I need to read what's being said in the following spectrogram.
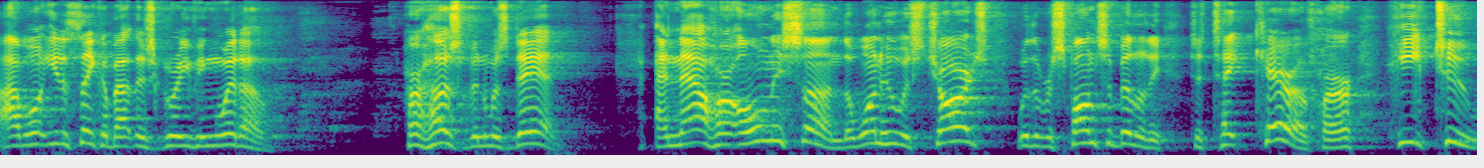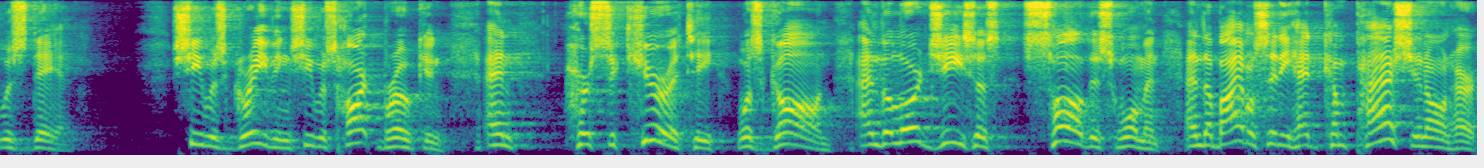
I want you to think about this grieving widow. Her husband was dead. And now her only son, the one who was charged with the responsibility to take care of her, he too was dead. She was grieving, she was heartbroken, and her security was gone. And the Lord Jesus saw this woman, and the Bible said he had compassion on her.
